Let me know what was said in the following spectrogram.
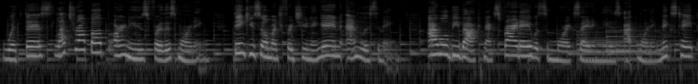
With this, let's wrap up our news for this morning. Thank you so much for tuning in and listening. I will be back next Friday with some more exciting news at Morning Mixtape,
